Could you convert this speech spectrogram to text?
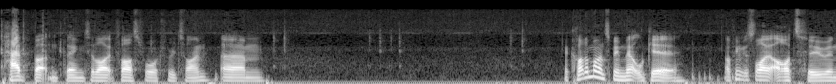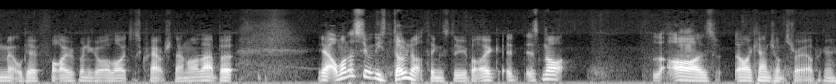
pad button thing to like fast forward through time. Um, it kind of reminds me of Metal Gear. I think it's like R2 in Metal Gear 5 when you gotta like just crouch down like that. But yeah, I want to see what these donut things do, but like it, it's not. Oh, it's, oh, I can jump straight up. Okay.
